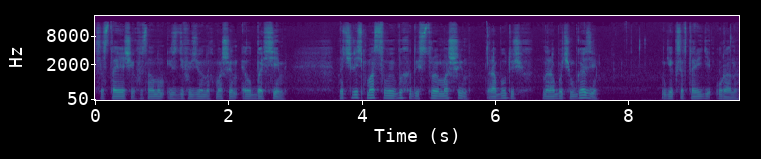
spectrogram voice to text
состоящих в основном из диффузионных машин ЛБ-7, начались массовые выходы из строя машин, работающих на рабочем газе гексафториде урана.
